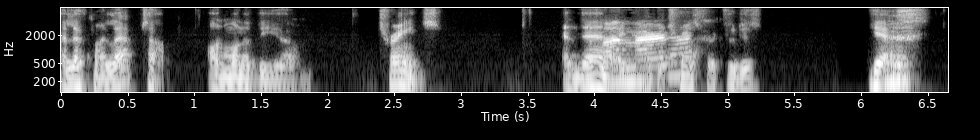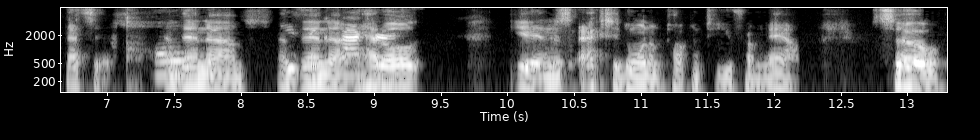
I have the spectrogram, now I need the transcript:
I left my laptop on one of the um, trains. And then I had to transfer to this. Yes, that's it. Holy and then, um, and then uh, I had all, yeah, and it's actually the one I'm talking to you from now. So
